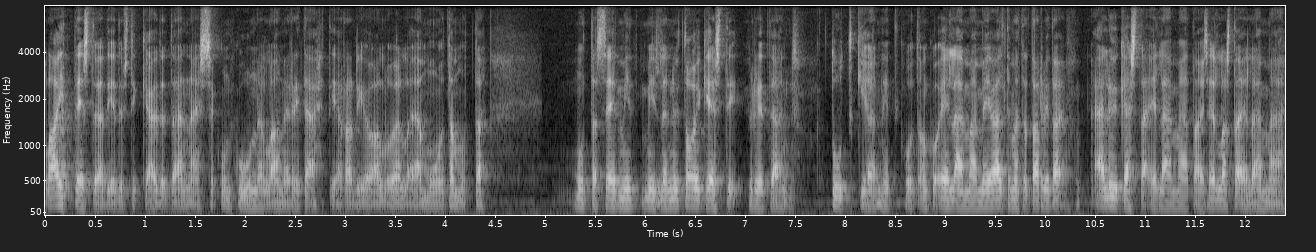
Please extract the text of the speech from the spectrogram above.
laitteistoja tietysti käytetään näissä, kun kuunnellaan eri tähtiä radioalueella ja muuta, mutta, mutta se, millä nyt oikeasti yritetään tutkia, niin onko elämää, me ei välttämättä tarvita älykästä elämää tai sellaista elämää,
